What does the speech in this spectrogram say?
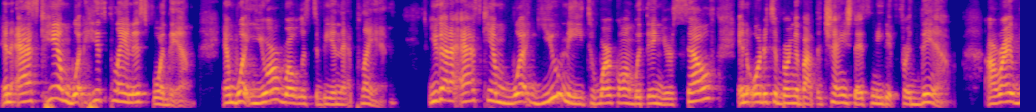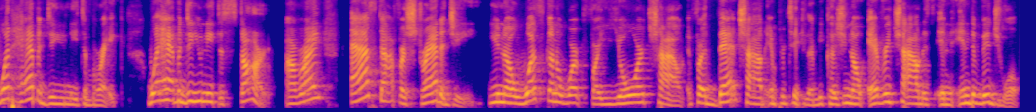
and ask him what his plan is for them and what your role is to be in that plan. You got to ask him what you need to work on within yourself in order to bring about the change that's needed for them. All right. What habit do you need to break? What habit do you need to start? All right. Ask God for strategy. You know, what's going to work for your child, for that child in particular, because you know, every child is an individual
